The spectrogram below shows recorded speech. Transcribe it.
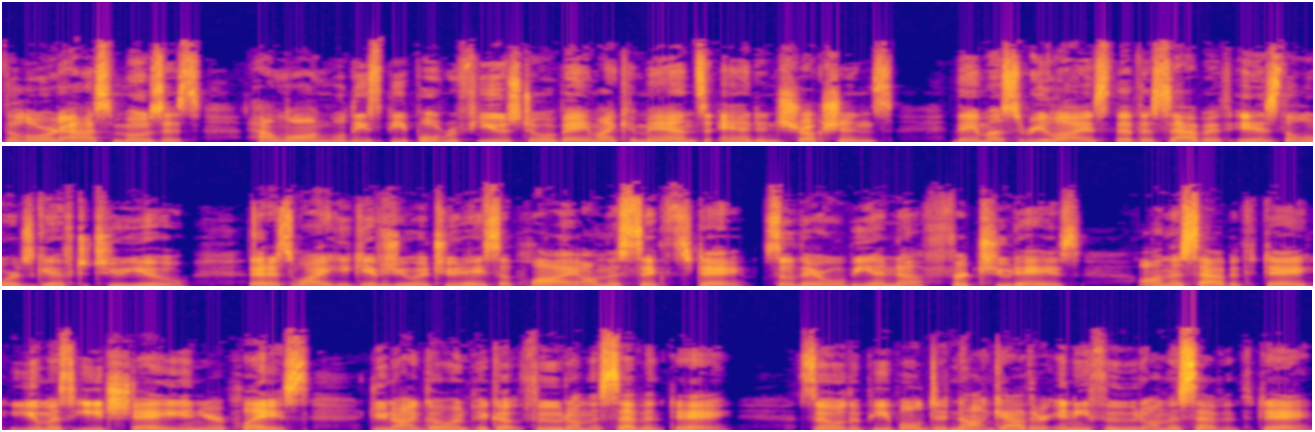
The Lord asked Moses, How long will these people refuse to obey my commands and instructions? They must realize that the Sabbath is the Lord's gift to you. That is why he gives you a two day supply on the sixth day, so there will be enough for two days. On the Sabbath day, you must each stay in your place. Do not go and pick up food on the seventh day. So the people did not gather any food on the seventh day.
